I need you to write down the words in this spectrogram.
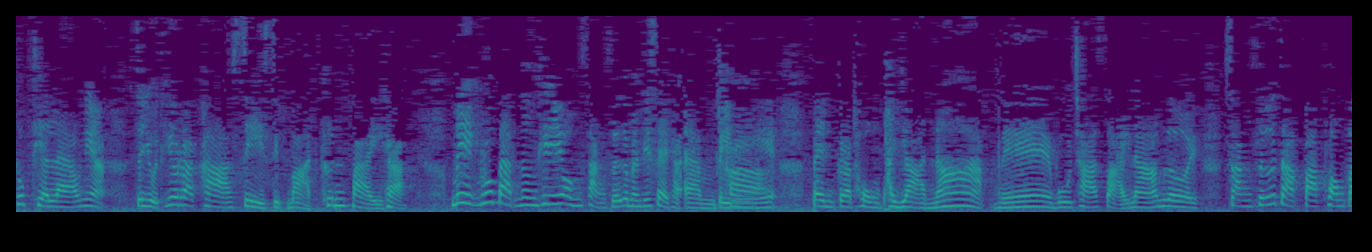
ทุบเทียนแล้วเนี่ยจะอยู่ที่ราคา 40 บาทขึ้นไปค่ะ มีอีกรูปแบบหนึ่งที่นิยมสั่งซื้อกันเป็นพิเศษค่ะแอมปีนี้ เป็นกระทงพญานาคนี่บูชาสายน้ำเลย สั่งซื้อจากปากคลองต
